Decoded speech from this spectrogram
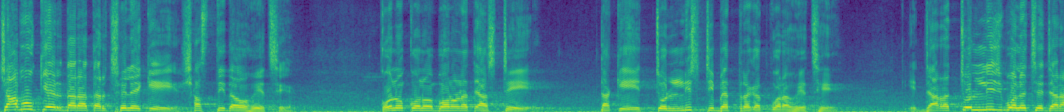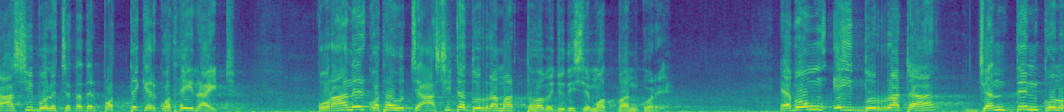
চাবুকের দ্বারা তার ছেলেকে শাস্তি দেওয়া হয়েছে। কোনো কোনো বর্ণনাতে আসছে, তাকে চল্লিশটি বেত্রাঘাত করা হয়েছে। যারা চল্লিশ বলেছে, যারা আশি বলেছে, তাদের প্রত্যেকের কথাই রাইট কোরআনের কথা হচ্ছে, আশিটা দোররা মারতে হবে যদি সে মদ পান করে। এবং এই দোররাটা জানতেন কোনো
